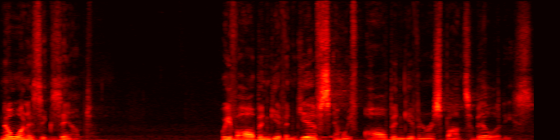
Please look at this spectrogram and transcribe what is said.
no one is exempt. We've all been given gifts and we've all been given responsibilities.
